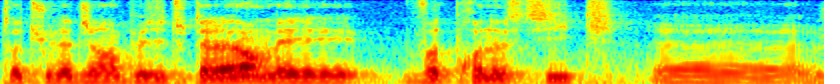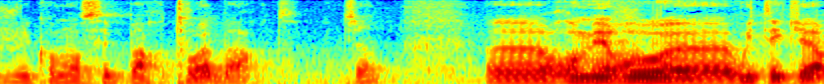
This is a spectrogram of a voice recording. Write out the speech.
toi tu l'as déjà un peu dit tout à l'heure, mais votre pronostic, je vais commencer par toi, Bart. Tiens. Euh, Romero euh, Whittaker,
